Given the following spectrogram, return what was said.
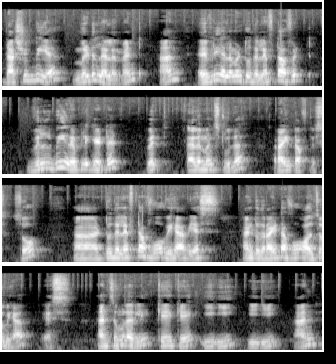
there should be a middle element and every element to the left of it will be replicated with elements to the right of this. So uh, to the left of o we have s and to the right of o also we have s. And similarly k k e e e e and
